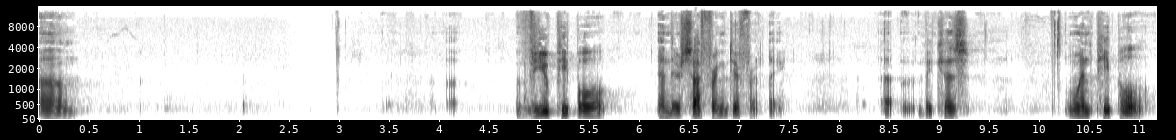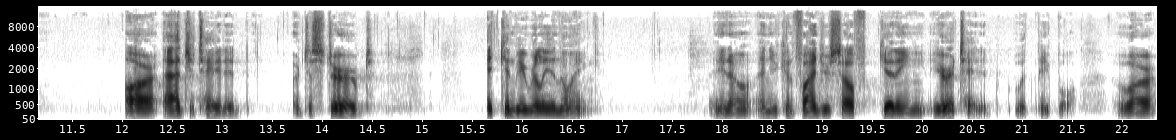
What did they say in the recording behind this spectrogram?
um, view people and their suffering differently. Uh, because when people are agitated or disturbed, it can be really annoying. You know, and you can find yourself getting irritated with people who are,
